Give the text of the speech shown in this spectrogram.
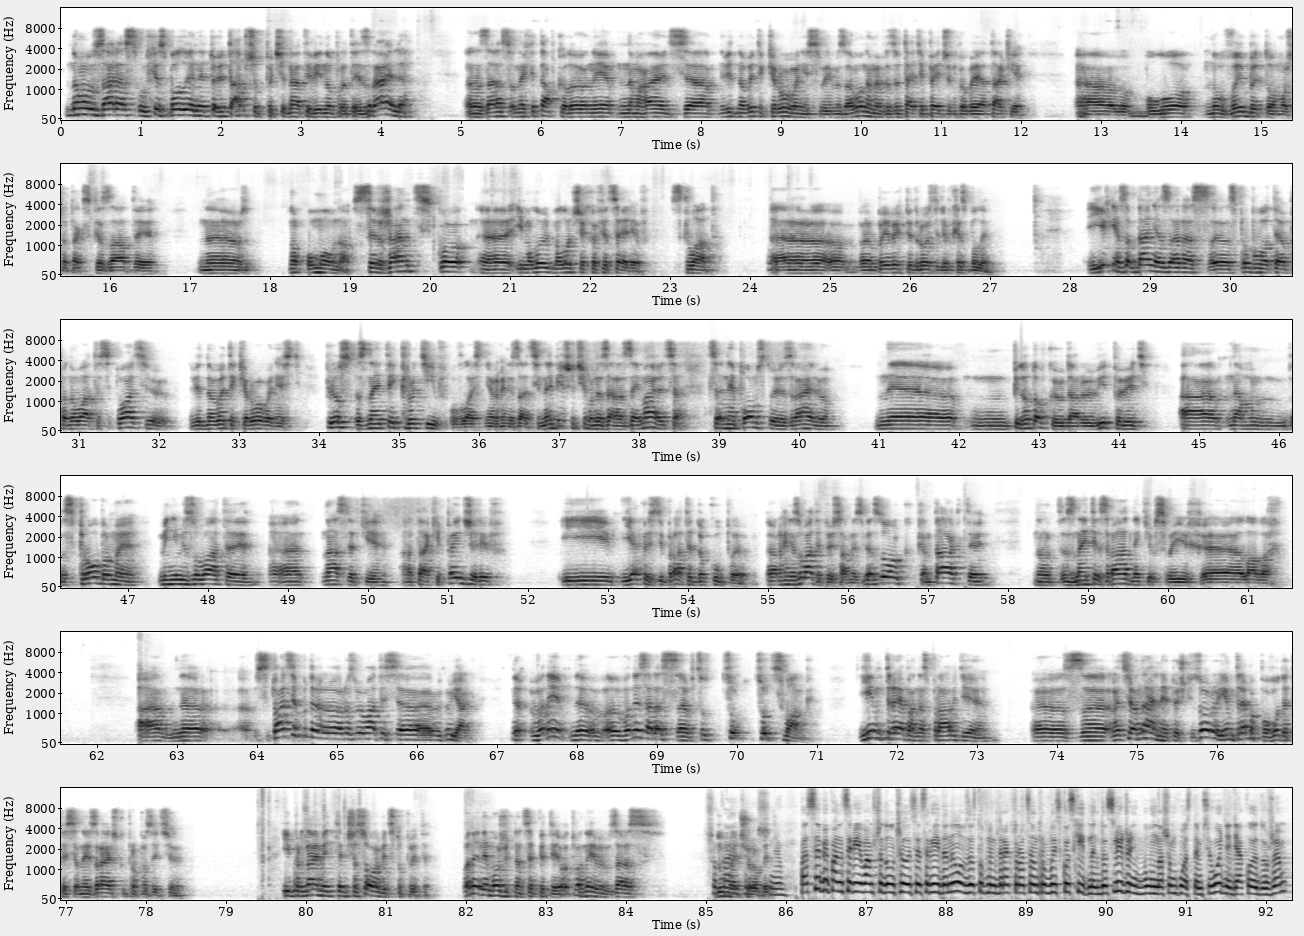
Ну зараз у Хезболи не той етап, щоб починати війну проти Ізраїля. Е, Зараз у них етап, коли вони намагаються відновити керованість своїми загонами. В результаті пейджингової атаки е, було ну, вибито, можна так сказати, е, ну, умовно, сержантсько і молодших офіцерів склад бойових підрозділів Хезболи. Їхнє завдання зараз е, спробувати опанувати ситуацію, відновити керованість, плюс знайти кротів у власній організації. Найбільше, чим вони зараз займаються, це не помстою Ізраїлю, не підготовкою удару у відповідь, а нам спробами мінімізувати е, наслідки атаки пейджерів і якось зібрати докупи, організувати той самий зв'язок, контакти ну, знайти зрадників в своїх е, лавах. А е, ситуація буде розвиватися. Ну як? Вони, е, вони зараз в цу, цу, цуцванг. Їм треба насправді е, з раціональної точки зору, їм треба погодитися на ізраїльську пропозицію. І принаймні тимчасово відступити. Вони не можуть на це піти. От вони зараз Думають, що робити. Пасибі, пане Сергію, вам що долучилися. Сергій Данилов, заступник директора Центру близькосхідних досліджень, був нашим гостем сьогодні. Дякую дуже.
